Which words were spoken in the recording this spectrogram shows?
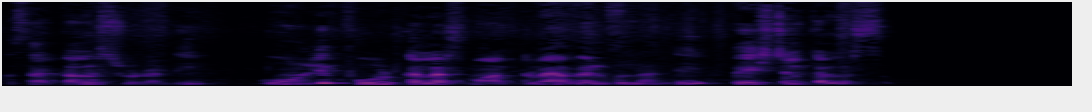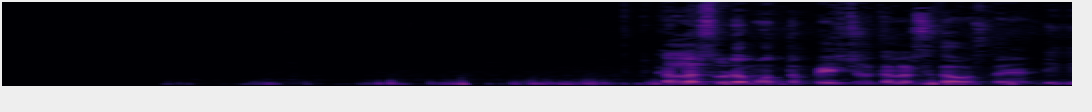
ఒకసారి కలర్స్ చూడండి. ఓన్లీ ఫోర్ కలర్స్ మాత్రమే అవైలబుల్ అండి. పేస్టల్ కలర్స్ కలర్స్ కూడా మొత్తం పేస్టల్ కలర్స్గా వస్తాయండి.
